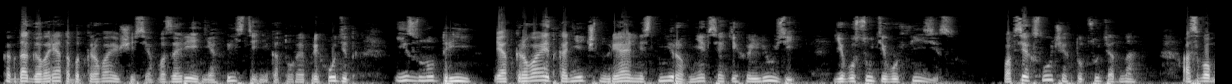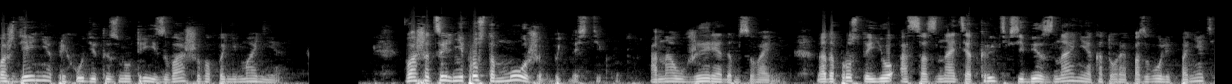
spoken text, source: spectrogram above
когда говорят об открывающейся в озарениях истине, которая приходит изнутри и открывает конечную реальность мира вне всяких иллюзий его суть, его физис. Во всех случаях тут суть одна. Освобождение приходит изнутри, из вашего понимания. Ваша цель не просто может быть достигнута, она уже рядом с вами. Надо просто ее осознать, открыть в себе знание, которое позволит понять,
